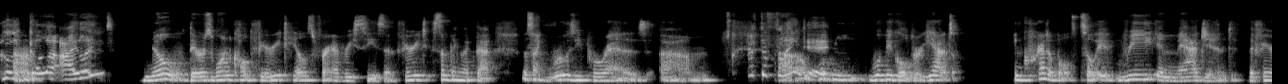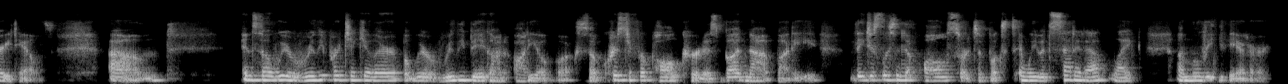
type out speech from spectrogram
Gullah, um, Island? No, there's one called Fairy Tales for every season, fairy t- something like that. It was like Rosie Perez. Um, I have to find uh, it. Whoopi, Whoopi Goldberg. Yeah, it's incredible. So it reimagined the fairy tales. Um, and so we were really particular, but we were really big on audiobooks. So Christopher Paul Curtis, Bud Not Buddy, they just listened to all sorts of books and we would set it up like a movie theater.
